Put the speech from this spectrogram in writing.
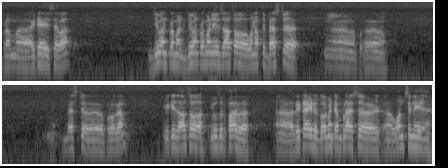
from uh, ITI Seva. Jivan Praman. Jivan Praman is also one of the best uh, uh, best uh, program. It is also used for uh, uh, retired government employees once in a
